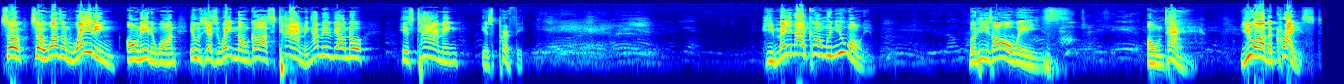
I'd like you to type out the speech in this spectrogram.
So, so it wasn't waiting on anyone, it was just waiting on God's timing. How many of y'all know his timing is perfect? He may not come when you want him, but he's always on time. You are the Christ.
